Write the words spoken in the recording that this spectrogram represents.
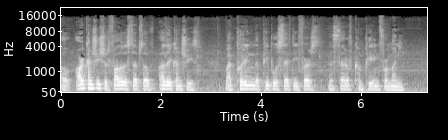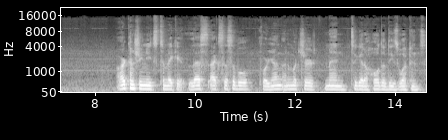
Oh, our country should follow the steps of other countries by putting the people's safety first instead of competing for money. Our country needs to make it less accessible for young unmatured men to get a hold of these weapons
